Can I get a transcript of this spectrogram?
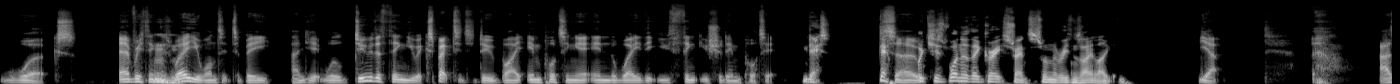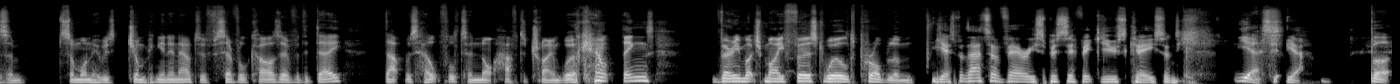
works everything is Mhm. where you want it to be and it will do the thing you expect it to do by inputting it in the way that you think you should input it Yes, Yeah, so which is one of their great strengths. It's one of the reasons I like them. Yeah. As a someone who was jumping in and out of several cars over the day, that was helpful to not have to try and work out things. Very much my first world problem. Yes, but that's a very specific use case, and Yes, yeah, but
